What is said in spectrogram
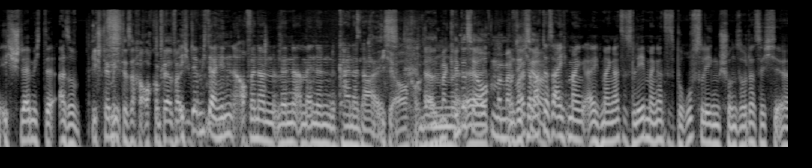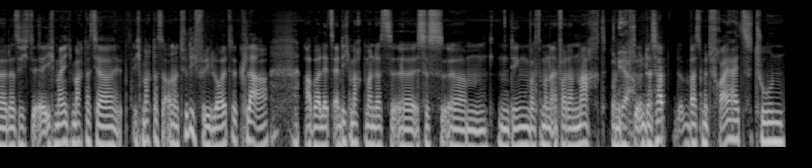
ich stelle mich, da, also Ich stelle mich der Sache auch komplett. ich stelle mich dahin, auch wenn dann, wenn am Ende keiner da ist. Ich auch. Und, also, man kennt das ja auch, man- man und ich ja- mache das eigentlich mein, eigentlich mein ganzes Leben, mein ganzes Berufsleben schon so, dass ich, äh, dass ich, ich meine, ich mache das ja, ich mache das auch natürlich für die Leute, klar, aber letztendlich macht man das, äh, ist es ähm, ein Ding, was man einfach dann macht. Und, Ja. und das hat was mit Freiheit zu tun.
